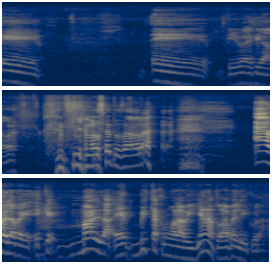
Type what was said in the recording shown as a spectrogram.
eh, eh, ¿qué iba a decir ahora? Yo no sé, tú sabrás. Ah, verdad, es que Marla es vista como la villana toda la película.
